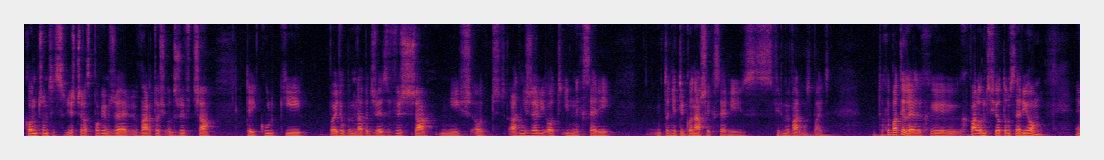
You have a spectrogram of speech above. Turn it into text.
kończąc, jeszcze raz powiem, że wartość odżywcza tej kulki powiedziałbym nawet, że jest wyższa niż od, aniżeli od innych serii, to nie tylko naszych serii z firmy Varmus Bite. To chyba tyle, ch- chwaląc się tą serią. Yy,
